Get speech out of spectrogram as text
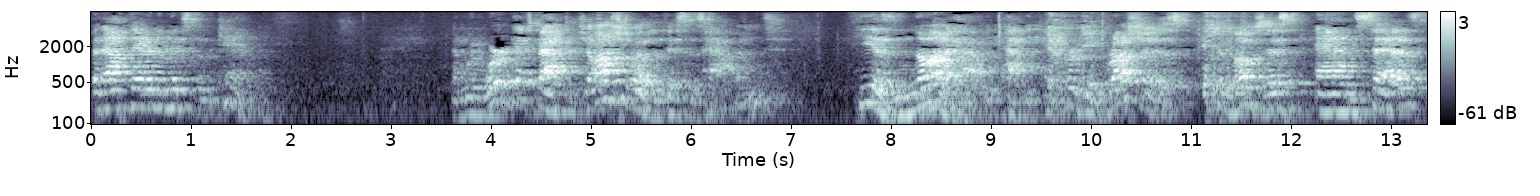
but out there in the midst of the camp. And when word gets back to Joshua that this has happened, he is not a happy, happy camper. He rushes to Moses and says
